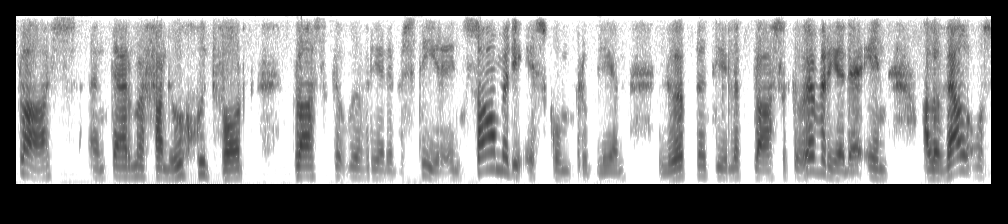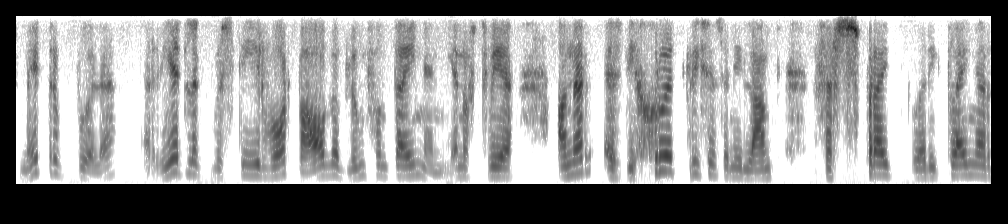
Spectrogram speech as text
plaas in terme van hoe goed word plaaslike owerhede bestuur. En saam met die Eskom probleem loop natuurlik plaaslike owerhede. En alhoewel ons metropole redelik bestuur word behalwe Bloemfontein en een of twee ander is die groot krisis in die land versprei oor die kleiner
